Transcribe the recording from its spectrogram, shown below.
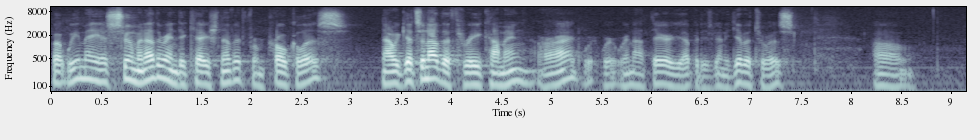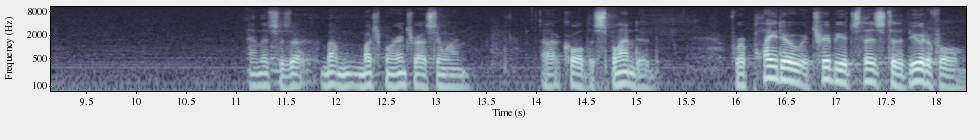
But we may assume another indication of it from Proclus. Now he gets another three coming, all right? We're, we're not there yet, but he's going to give it to us. Um, and this is a much more interesting one uh, called the splendid. For Plato attributes this to the beautiful.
